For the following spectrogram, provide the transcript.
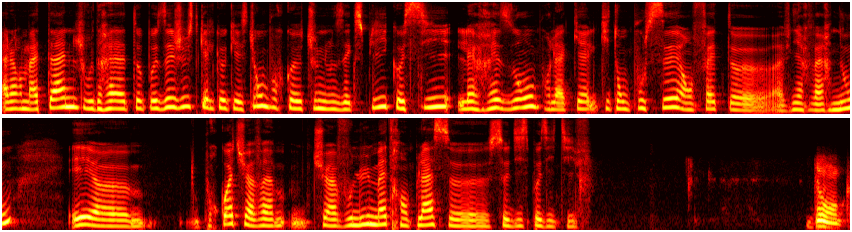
alors, Matane, je voudrais te poser juste quelques questions pour que tu nous expliques aussi les raisons pour lesquelles, qui t'ont poussé en fait euh, à venir vers nous et euh, pourquoi tu as, tu as voulu mettre en place ce dispositif. Donc,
